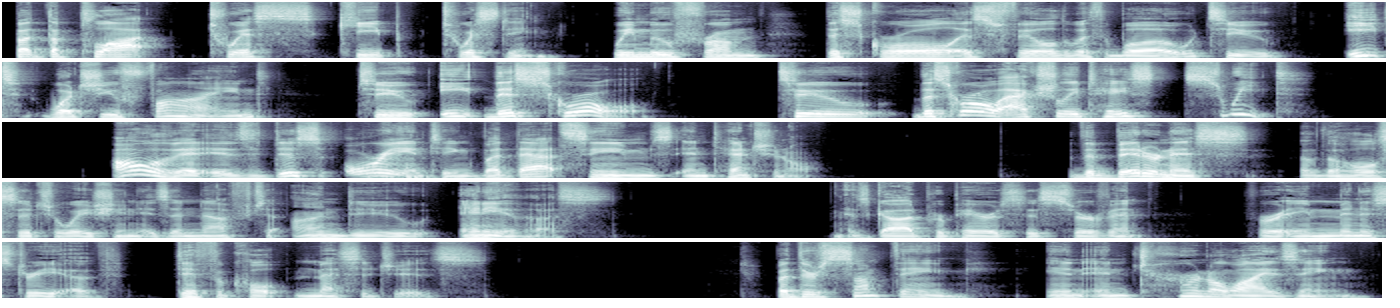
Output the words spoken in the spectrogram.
But the plot twists keep twisting. We move from the scroll is filled with woe to eat what you find to eat this scroll to the scroll actually tastes sweet all of it is disorienting, but that seems intentional. The bitterness of the whole situation is enough to undo any of us as God prepares his servant for a ministry of difficult messages. But there's something in internalizing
